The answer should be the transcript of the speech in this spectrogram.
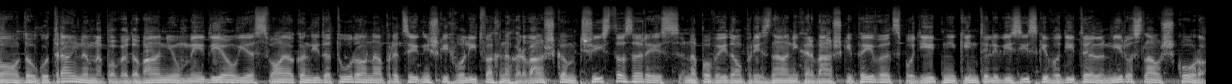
Po dolgotrajnem napovedovanju medijev je svojo kandidaturo na predsedniških volitvah na Hrvaškem čisto zares napovedal priznani hrvaški pevec, podjetnik in televizijski voditelj Miroslav Škoro.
